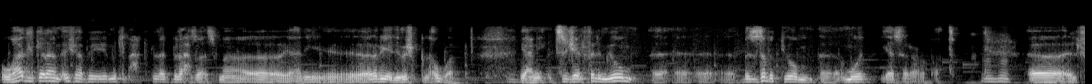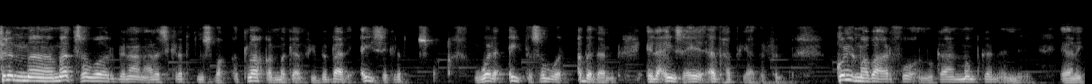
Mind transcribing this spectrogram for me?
وهذا الكلام اجى مثل ما حكيت لك بلحظة اسمها آه، يعني آه، ربيع دمشق الأول. يعني تسجل فيلم يوم آه، بالضبط يوم موت ياسر عرفات. آه، الفيلم ما تصور بناء على سكريبت مسبق. اطلاقا ما كان في ببالي أي سكريبت مسبق ولا أي تصور ابدا إلى اين ساذهب في هذا الفيلم. كل ما بعرفه أنه كان ممكن اني يعني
